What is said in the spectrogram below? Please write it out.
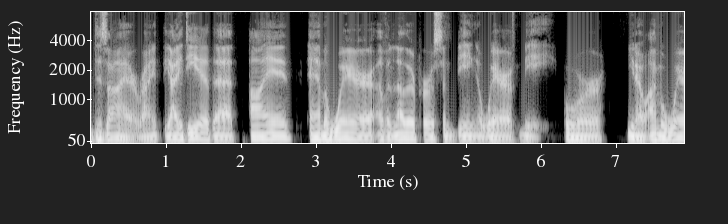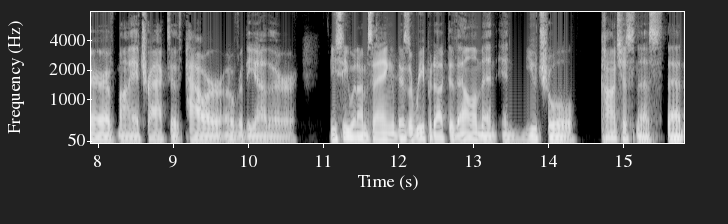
desire, right? The idea that I am aware of another person being aware of me or you know, I'm aware of my attractive power over the other. You see what I'm saying? There's a reproductive element in mutual consciousness that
